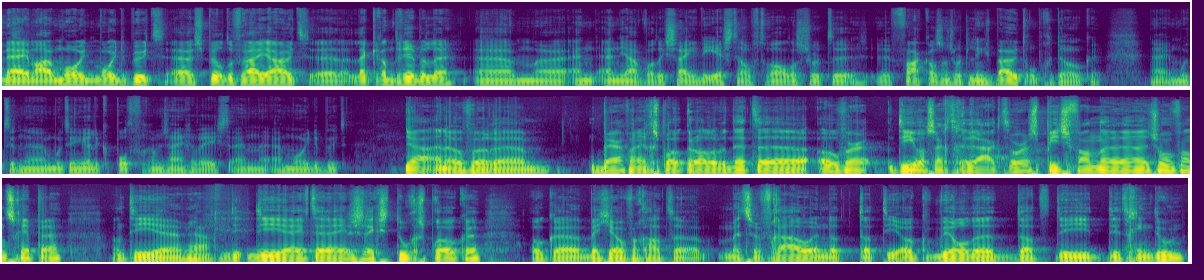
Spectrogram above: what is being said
nee, maar mooi, mooi debuut. speelde vrij uit. lekker aan het dribbelen. Um, en, en ja, wat ik zei, in de eerste helft vooral een soort, vaak als een soort linksbuiten opgedoken. Nee, moet, een, moet een heerlijke pot voor hem zijn geweest. En een mooi debuut. Ja, en over ehm, Bergwijn gesproken, daar hadden we het net uh, over. Die was echt geraakt hoor, een speech van uh, John van Schippen. Want die, uh, ja, die, die heeft de hele selectie toegesproken. Ook een beetje over gehad met zijn vrouw. En dat, dat die ook wilde dat die dit ging doen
